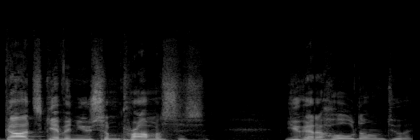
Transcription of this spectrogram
God's given you some promises. You got to hold on to it.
